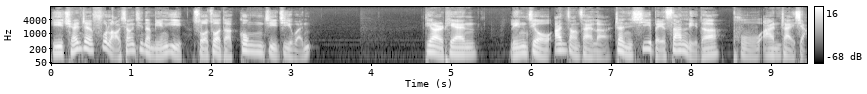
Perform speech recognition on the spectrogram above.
以全镇父老乡亲的名义所做的公祭祭文。第二天，灵柩安葬在了镇西北三里的普安寨下。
